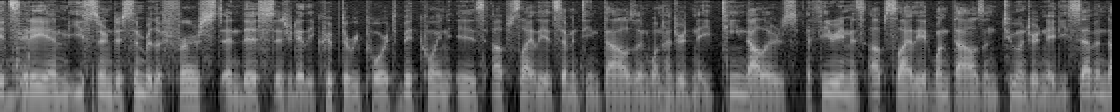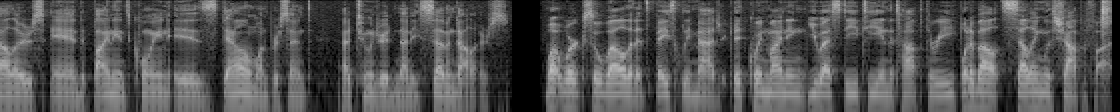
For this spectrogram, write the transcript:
It's 8 a.m. Eastern, December the 1st, and this is your daily crypto report. Bitcoin is up slightly at $17,118. Ethereum is up slightly at $1,287, and Binance Coin is down 1% at $297. What works so well that it's basically magic? Bitcoin mining, USDT in the top three. What about selling with Shopify?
